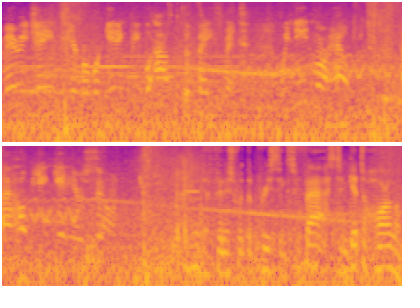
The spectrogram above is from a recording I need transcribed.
Mary Jane's here, but we're getting people out of the basement. We need more help. I hope you can get here soon. I need to finish with the precincts fast and get to Harlem.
